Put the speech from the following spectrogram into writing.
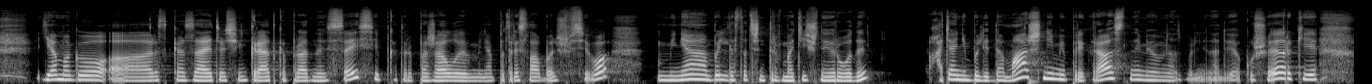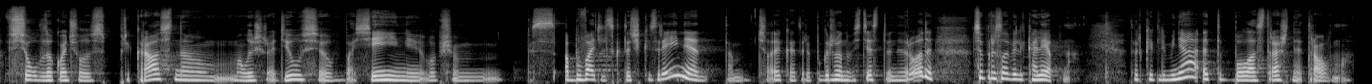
Я могу а, рассказать очень кратко про одну из сессий, которая, пожалуй, меня потрясла больше всего. У меня были достаточно травматичные роды. Хотя они были домашними, прекрасными, у нас были на две акушерки, все закончилось прекрасно, малыш родился в бассейне, в общем, с обывательской точки зрения, там, человек, который погружен в естественные роды, все прошло великолепно. Только для меня это была страшная травма.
